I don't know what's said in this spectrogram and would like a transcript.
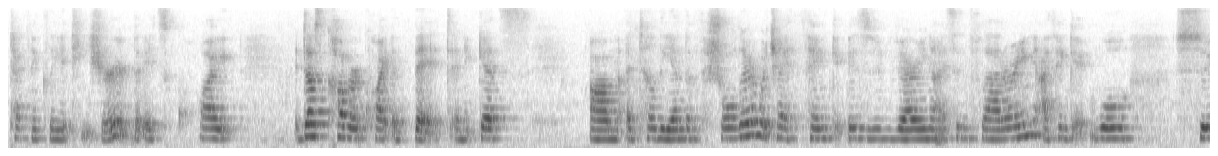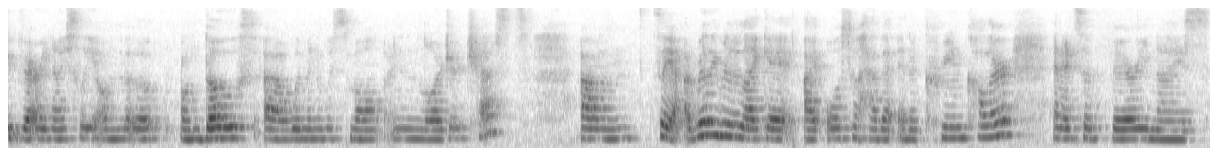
technically a t-shirt but it's quite it does cover quite a bit and it gets um, until the end of the shoulder which I think is very nice and flattering. I think it will suit very nicely on, the, on both uh, women with small and larger chests. Um, so yeah, I really, really like it. I also have it in a cream color and it's a very nice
